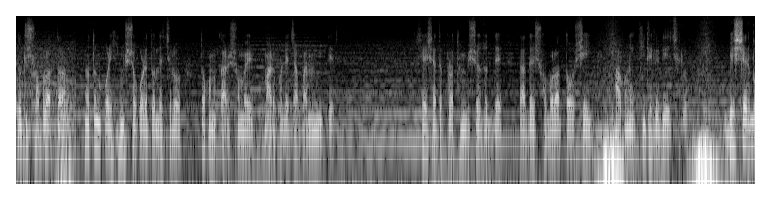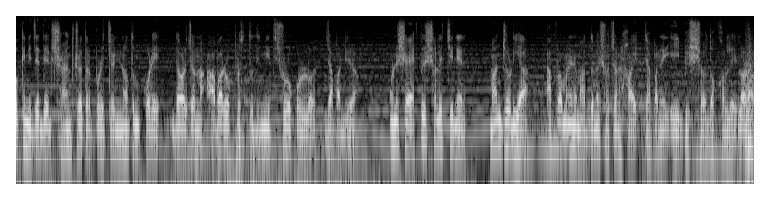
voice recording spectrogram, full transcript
দুটি সফলতা নতুন করে হিংস্র করে তুলেছিল তখনকার সময়ে মার্কেটে জাপানিদের সেই সাথে প্রথম বিশ্বযুদ্ধে তাদের সফলতাও সেই আগুনে ঘি ঢেলে দিয়েছিল। বিশ্বের বুকে নিজেদের সহিংসতার পরিচয় নতুন করে দেওয়ার জন্য আবারও প্রস্তুতি নিতে শুরু করল জাপানিরা। উনিশশো একত্রিশ সালে চীনের মাঞ্জোরিয়া আক্রমণের মাধ্যমে সূচনা হয় জাপানের এই বিশ্ব দখলের লড়াই।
